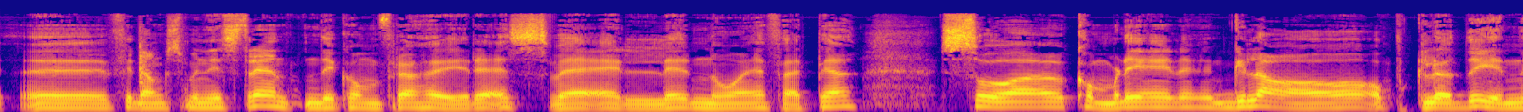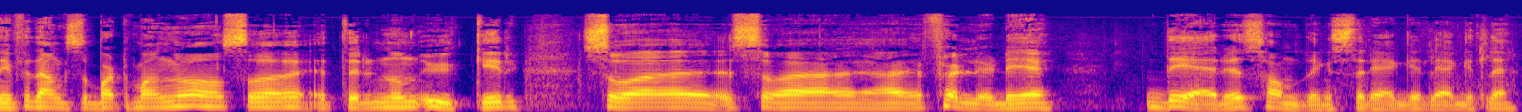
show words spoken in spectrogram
eh, finansministre, enten de kommer fra Høyre, SV eller nå Frp, så kommer de glade og oppglødde inn i Finansdepartementet, og så etter noen uker så, så eh, følger de deres handlingsregel, egentlig.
